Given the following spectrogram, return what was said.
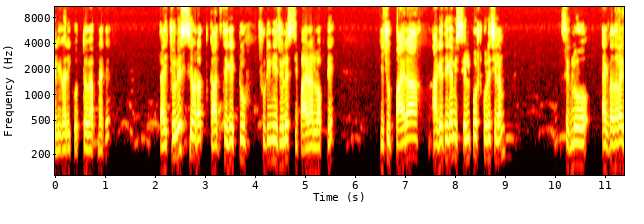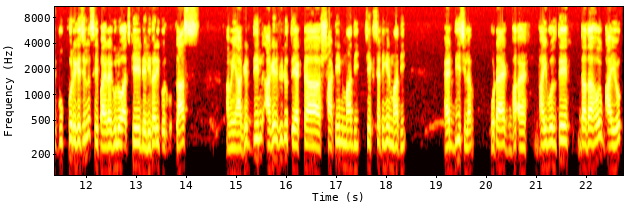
ডেলিভারি করতে হবে আপনাকে। তাই চলে এসছি, হঠাৎ কাজ থেকে একটু ছুটি নিয়ে চলে এসেছি পায়রার লফটে কিছু পায়রা আগে থেকে আমি সেল পোস্ট করেছিলাম। সেগুলো এক দাদাভাই বুক করে রেখেছিলেন, সেই পায়রাগুলো আজকে ডেলিভারি করব। প্লাস আমি আগের দিন, আগের ভিডিওতে একটা শার্টিন মাদি চেক শার্টিং এর মাদি অ্যাড দিয়েছিলাম। ওটা এক ভাই বলতে, দাদা হোক, ভাই হোক,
